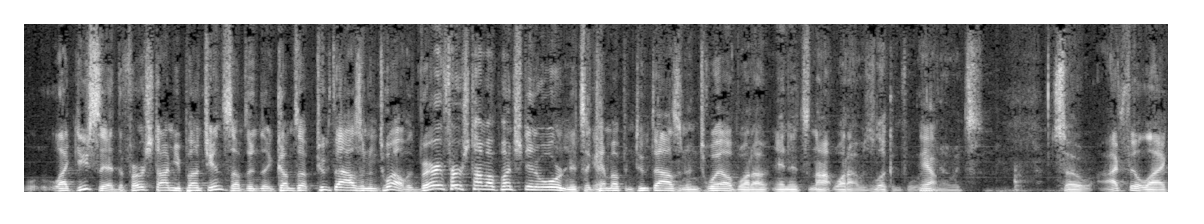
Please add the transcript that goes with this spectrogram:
like you said, the first time you punch in something, it comes up 2012. The very first time I punched in an ordinance, it came up in 2012. What I and it's not what I was looking for. Yeah. You know, it's so I feel like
